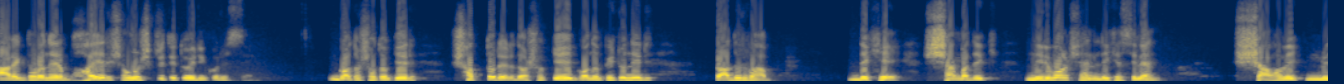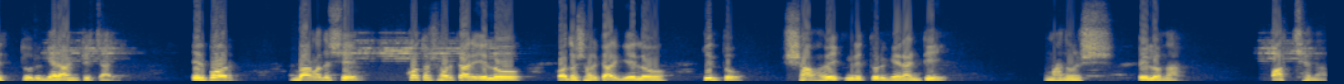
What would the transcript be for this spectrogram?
আরেক ধরনের ভয়ের সংস্কৃতি তৈরি করেছে। গত শতকের সত্তরের দশকে গণপিটুনির প্রাদুর্ভাব দেখে সাংবাদিক নির্মল সেন লিখেছিলেন স্বাভাবিক মৃত্যুর গ্যারান্টি চাই। এরপর বাংলাদেশে কত সরকার এলো, কত সরকার গেল, কিন্তু স্বাভাবিক মৃত্যুর গ্যারান্টি মানুষ পেল না, পাচ্ছে না।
